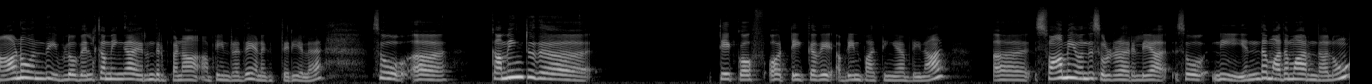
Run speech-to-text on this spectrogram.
நானும் வந்து இவ்வளோ வெல்கமிங்காக இருந்திருப்பேனா அப்படின்றது எனக்கு தெரியலை. So coming to the take off or take away அப்படின்னு பார்த்தீங்க அப்படின்னா சுவாமி வந்து சொல்கிறாரு இல்லையா? ஸோ நீ எந்த மதமாக இருந்தாலும்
